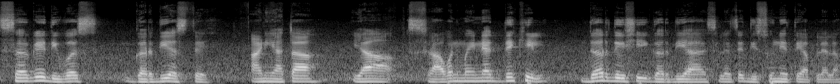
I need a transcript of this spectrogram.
सगळे दिवस गर्दी असते. आणि आता या श्रावण महिन्यात देखील दर दिवशी गर्दी असल्याचे दिसून येते आपल्याला.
